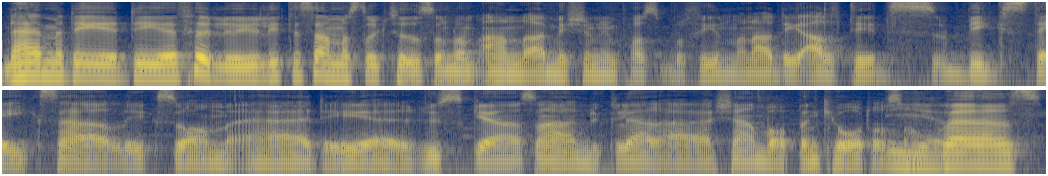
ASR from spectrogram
Nej men det, det följer ju lite samma struktur som de andra Mission Impossible-filmerna. Det är alltid big stakes här liksom. Eh, Det är ryska sådana här nukleära kärnvapenkoder som Yes. stjäls.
